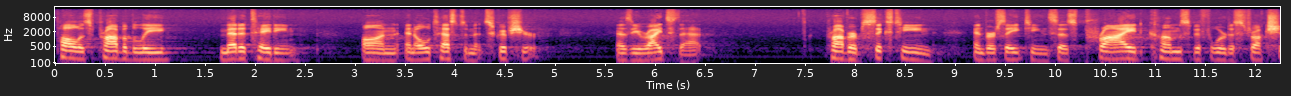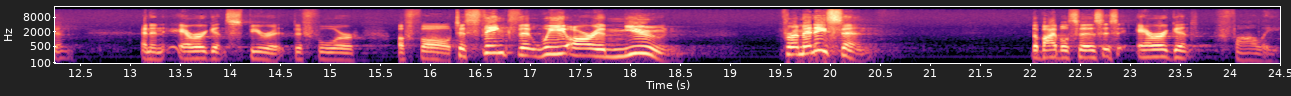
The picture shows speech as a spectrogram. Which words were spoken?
Paul is probably meditating on an Old Testament scripture as he writes that. Proverbs 16 and verse 18 says, Pride comes before destruction, and an arrogant spirit before a fall. To think that we are immune from any sin, the Bible says, is arrogant folly.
